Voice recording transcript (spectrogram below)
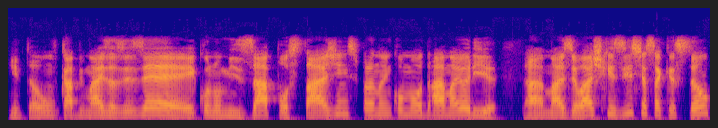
Então, cabe mais às vezes é economizar postagens para não incomodar a maioria. Tá? Mas eu acho que existe essa questão.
